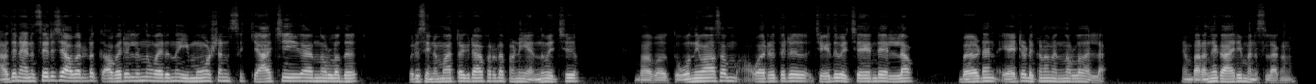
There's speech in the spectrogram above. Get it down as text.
അതിനനുസരിച്ച് അവരുടെ അവരിൽ നിന്ന് വരുന്ന ഇമോഷൻസ് ക്യാച്ച് ചെയ്യുക എന്നുള്ളത് ഒരു സിനിമാറ്റോഗ്രാഫറുടെ പണി എന്ന് വെച്ച് തോന്നിവാസം ഓരോരുത്തർ ചെയ്തു വെച്ചതിന്റെ എല്ലാം ബേർഡൻ ഏറ്റെടുക്കണം എന്നുള്ളതല്ല. ഞാൻ പറഞ്ഞ കാര്യം മനസ്സിലാക്കണം.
